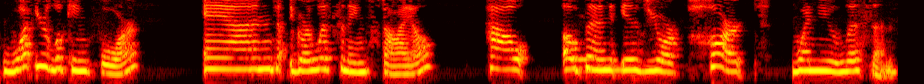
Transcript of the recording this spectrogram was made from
what you're looking for, and your listening style. How open is your heart when you listen?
